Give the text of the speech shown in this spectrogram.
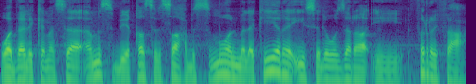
وذلك مساء أمس بقصر صاحب السمو الملكي رئيس الوزراء في الرفاع.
